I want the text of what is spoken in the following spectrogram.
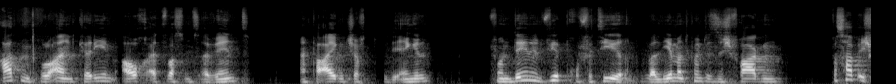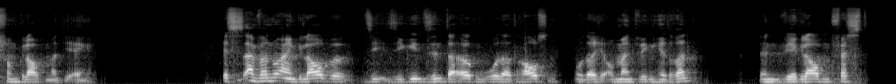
hat im Koran Karim auch etwas uns erwähnt, ein paar Eigenschaften für die Engel, von denen wir profitieren. Weil jemand könnte sich fragen, was habe ich vom Glauben an die Engel? Ist es einfach nur ein Glaube, sie, sie sind da irgendwo da draußen oder auch meinetwegen hier drin? Denn wir glauben fest,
